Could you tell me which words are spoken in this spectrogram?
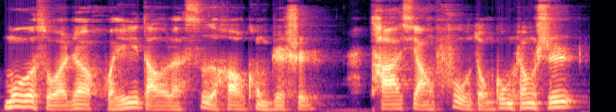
摸索着回到了四号控制室。他向副总工程师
